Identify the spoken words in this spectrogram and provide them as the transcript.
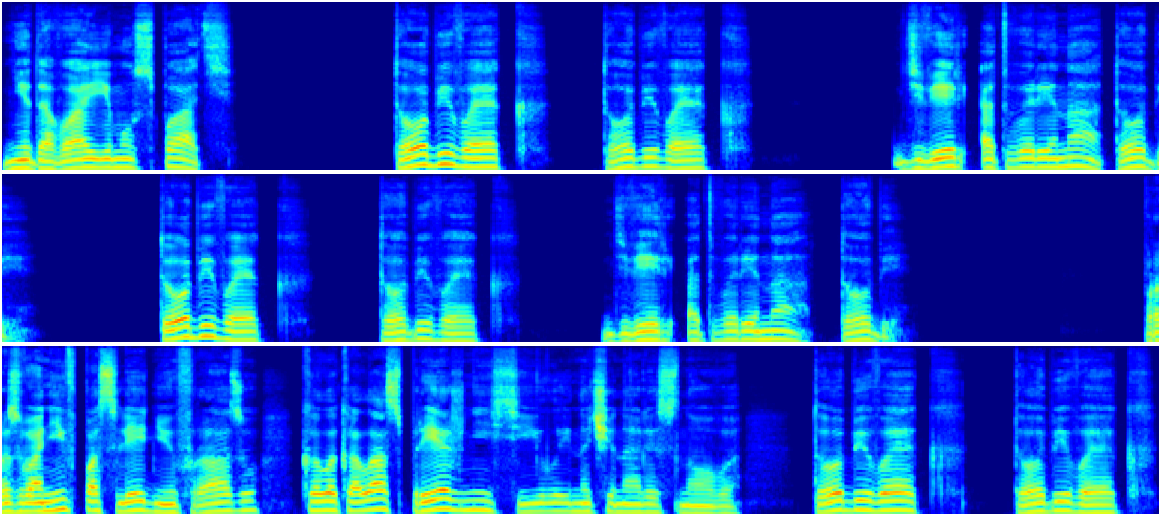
не давай ему спать. Тоби Век, Тоби Век, дверь отворена, Тоби. Тоби Век, Тоби Век, дверь отворена, Тоби. Прозвонив последнюю фразу, колокола с прежней силой начинали снова. «Тоби Век, Тоби Век,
